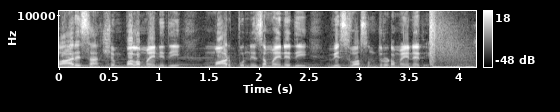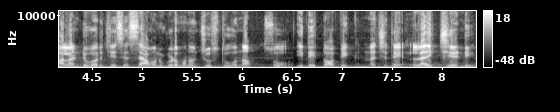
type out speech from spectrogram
వారి సాక్ష్యం బలమైనది మార్పు నిజమైనది విశ్వాసం దృఢమైనది. అలాంటి వారు చేసే సేవను కూడా మనం చూస్తూ ఉన్నాం. సో ఇది టాపిక్. నచ్చితే లైక్ చేయండి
